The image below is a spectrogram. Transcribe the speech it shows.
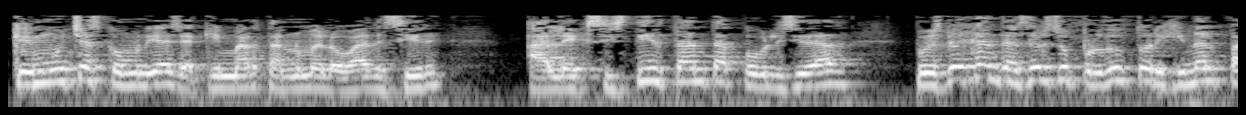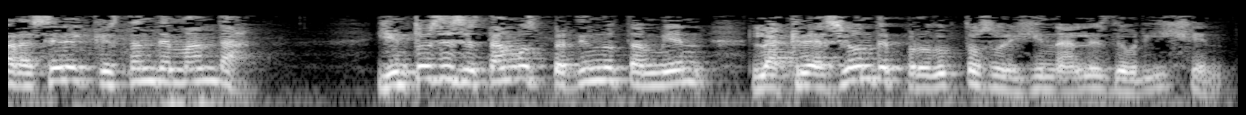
Que muchas comunidades, y aquí Marta no me lo va a decir, al existir tanta publicidad, pues dejan de hacer su producto original para ser el que está en demanda. Y entonces estamos perdiendo también la creación de productos originales de origen.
